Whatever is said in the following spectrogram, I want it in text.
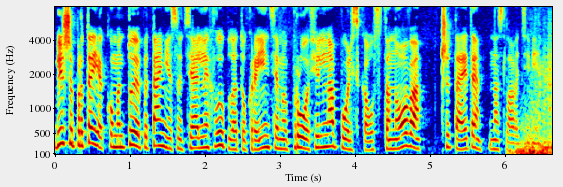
Більше про те, як коментує питання соціальних виплат українцями профільна польська установа, читайте на Слава ТІВІ.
